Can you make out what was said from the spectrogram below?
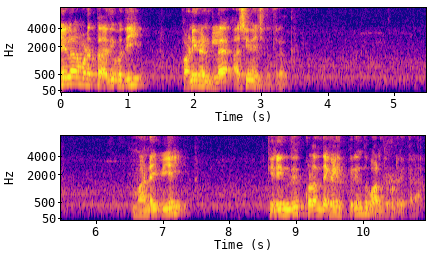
ஏழாம் இடத்த அதிபதி பனிரெண்டில் அசினி நட்சத்திரத்தில் இருக்கு. மனைவியை பிரிந்து குழந்தைகளை பிரிந்து வாழ்ந்து கொண்டிருக்கிறார்.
